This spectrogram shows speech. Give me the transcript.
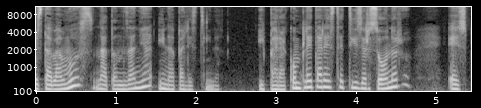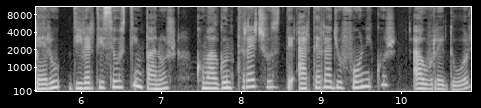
Estábamos na Tanzânia e na Palestina. E para completar este teaser sonoro, espero divertir seus tímpanos com alguns trechos de arte radiofônicos ao redor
